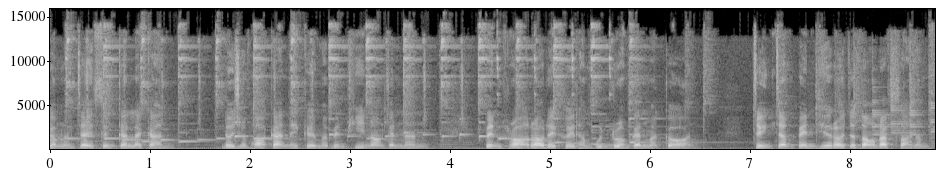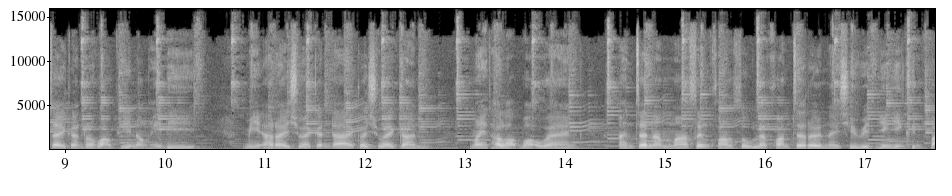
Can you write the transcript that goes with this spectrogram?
กำลังใจซึ่งกันและกัน โดยเฉพาะการได้เกิดมาเป็นพี่น้องกันนั้น เป็นเพราะเราได้เคยทำบุญร่วมกันมาก่อน จึงจำเป็นที่เราจะต้องรักษาน้ำใจกันระหว่างพี่น้องให้ดี มีอะไรช่วยกันได้ก็ช่วยกัน ไม่ทะเลาะเบาแวงอันจะนำมาซึ่งความสุขและความเจริญในชีวิตยิ่งยิ่งขึ้นไป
